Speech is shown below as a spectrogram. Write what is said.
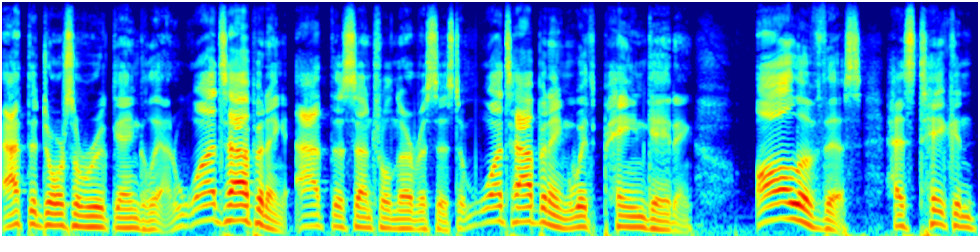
at the dorsal root ganglion, what's happening at the central nervous system, what's happening with pain gating. All of this has taken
